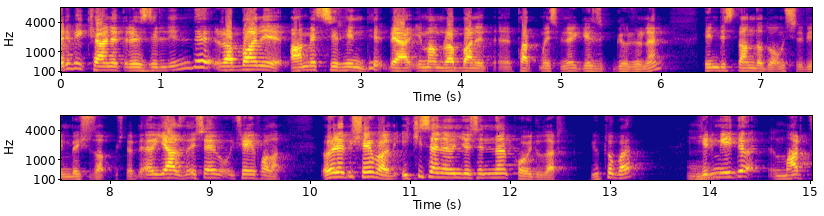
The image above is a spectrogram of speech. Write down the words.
Ayrı bir kehanet rezilliğini de Rabbani Ahmet Sirhindi veya İmam Rabbani e, takma ismine gezip görünen Hindistan'da doğmuş işte 1564'te e, yazdığı şey, şey falan. Öyle bir şey vardı. İki sene öncesinden koydular YouTube'a. 27 Mart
